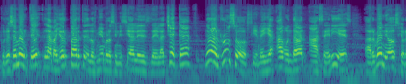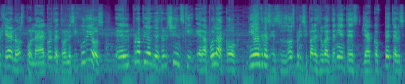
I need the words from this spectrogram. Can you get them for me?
Curiosamente, la mayor parte de los miembros iniciales de la Checa no eran rusos y en ella abundaban azeríes, armenios, georgianos, polacos, letones y judíos. El propio Dzerzhinsky era polaco, mientras que sus dos principales lugartenientes, Jakov Peters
